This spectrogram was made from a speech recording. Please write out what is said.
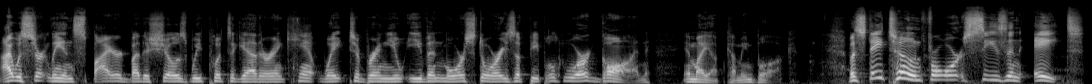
I was certainly inspired by the shows we put together and can't wait to bring you even more stories of people who are gone in my upcoming book. But stay tuned for season eight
